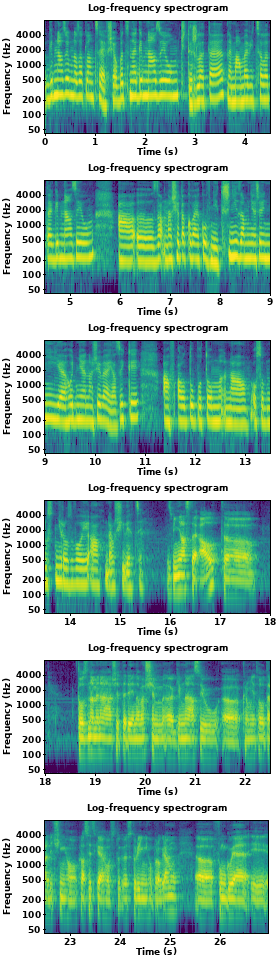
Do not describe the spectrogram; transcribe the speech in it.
Gymnázium na Zatlance je všeobecné gymnázium, čtyřleté, nemáme víceleté gymnázium a naše takové jako vnitřní zaměření je hodně na živé jazyky a v Altu potom na osobnostní rozvoj a další věci. Zmínila jste alt, eh, to znamená, že tedy na vašem eh, gymnáziu, eh, kromě toho tradičního klasického studijního programu, funguje i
